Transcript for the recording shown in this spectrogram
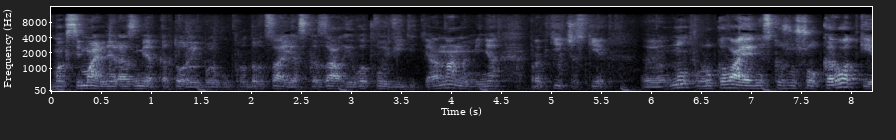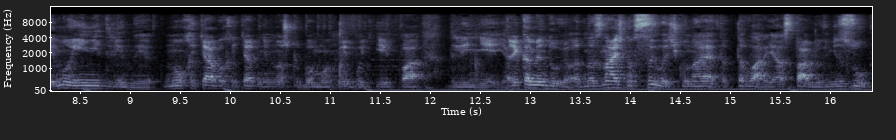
максимальный размер, который был у продавца, я сказал, и вот вы видите, она на меня практически, э, ну, рукава я не скажу, что короткие, но и не длинные, ну, хотя бы, хотя бы немножко бы могли быть и подлиннее. Рекомендую однозначно, ссылочку на этот товар я оставлю внизу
